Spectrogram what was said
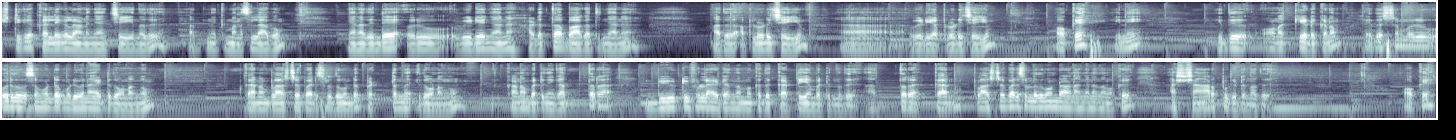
ഇഷ്ടിക കല്ലുകളാണ് ഞാൻ ചെയ്യുന്നത്. അത് നിങ്ങൾക്ക് മനസ്സിലാകും. ഞാനതിന്റെ ഒരു വീഡിയോ ഞാൻ അടുത്ത ഭാഗത്ത് ഞാൻ അത് അപ്ലോഡ് ചെയ്യും. വീഡിയോ അപ്ലോഡ് ചെയ്യും. ഓക്കെ ഇനി ഇത് ഉണക്കിയെടുക്കണം. ഏകദേശം ഒരു ഒരു ദിവസം കൊണ്ട് മുഴുവനായിട്ട് ഇത് ഉണങ്ങും. കാരണം പ്ലാസ്റ്റർ പരിസരത്ത് കൊണ്ട് പെട്ടെന്ന് ഇത് ഉണങ്ങും. കാണാൻ പറ്റുന്നെങ്കിൽ അത്ര ബ്യൂട്ടിഫുള്ളായിട്ട് നമുക്കത് കട്ട് ചെയ്യാൻ പറ്റുന്നത്. അത്ര കാരണം പ്ലാസ്റ്റർ പാരിസ് ഉള്ളത് കൊണ്ടാണ് അങ്ങനെ നമുക്ക് ആ ഷാർപ്പ് കിട്ടുന്നത്. ഓക്കെ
